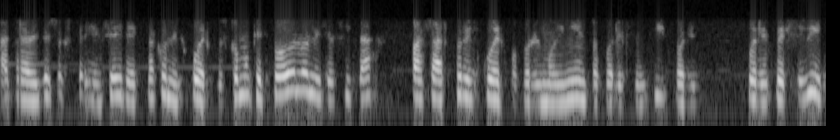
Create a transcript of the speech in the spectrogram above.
a través de su experiencia directa con el cuerpo. Es como que todo lo necesita pasar por el cuerpo, por el movimiento, por el sentir, por el, por el percibir.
